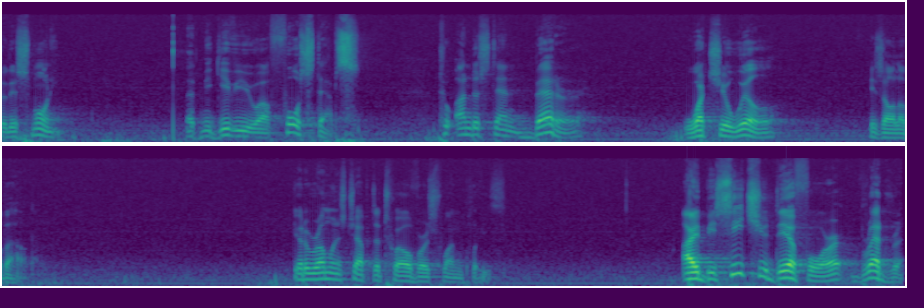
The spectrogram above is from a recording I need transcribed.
So this morning, let me give you uh, four steps to understand better what your will is all about. Go to Romans chapter 12, verse 1, please. I beseech you, therefore, brethren.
